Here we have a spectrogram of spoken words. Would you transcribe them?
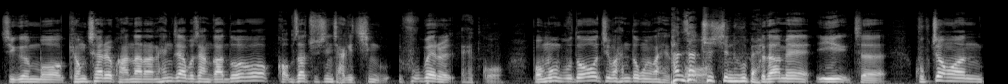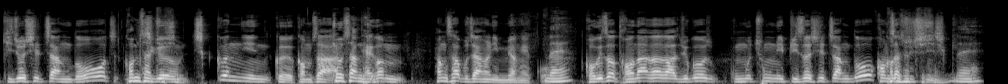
지금 뭐 경찰을 관할하는 행자부 장관도 검사 출신 자기 친구 후배를 했고 법무부도 지금 한동훈가 했고 판사 출신 후배. 그 다음에 이 저 국정원 기조실장도 검사 지금 출신. 측근인 그 검사 조상조. 대검 형사부장을 임명했고 네. 거기서 더 나가 가지고 국무총리 비서실장도 검사, 검사 출신 시키고 네.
